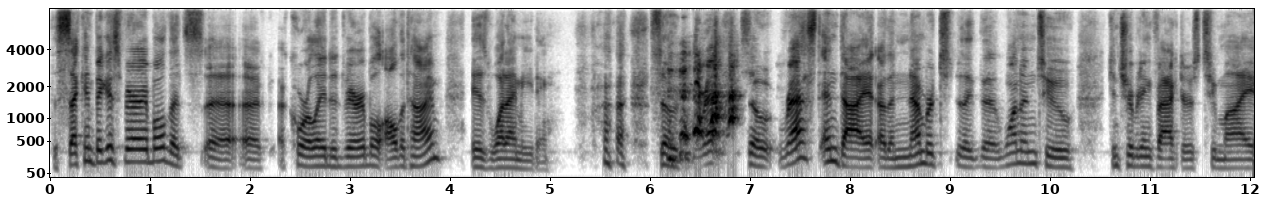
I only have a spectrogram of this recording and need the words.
The second biggest variable that's uh, a, a correlated variable all the time is what I'm eating. so re- so rest and diet are the number two, like the one and two contributing factors to my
